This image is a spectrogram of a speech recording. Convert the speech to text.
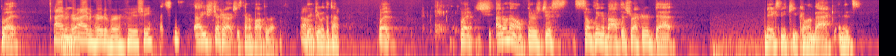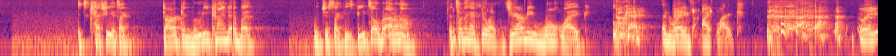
but I haven't heard. I haven't heard of her. Who is she? uh, you should check her out. She's kind of popular. Oh, Yeah. Give it the time. But but she, I don't know. There's just something about this record that makes me keep coming back, and it's it's catchy. It's like dark and moody, kind of, but with just like these beats over. I don't know. It's something I feel like Jeremy won't like, Okay. and Ray Thanks. might like. Well, you,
